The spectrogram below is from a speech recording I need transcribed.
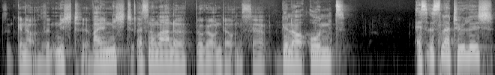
sind genau sind nicht, weil nicht als normale Bürger unter uns. Ja. Genau. Und es ist natürlich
